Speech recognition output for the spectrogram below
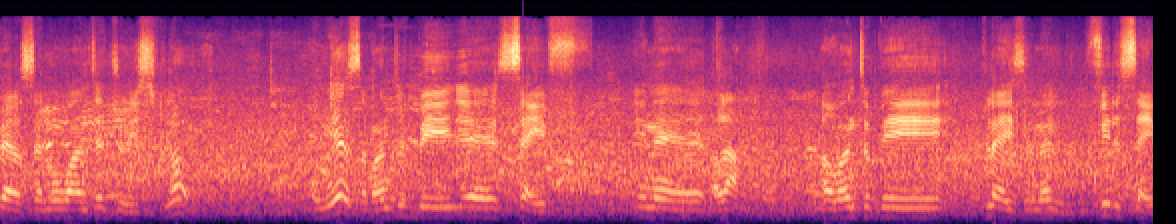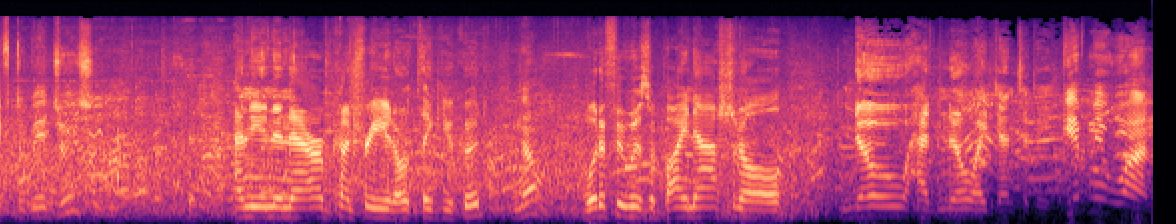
person who want a Jewish law. And yes, I want to be uh, safe in a Allah. I want to be place and I feel safe to be Jewish. And in an Arab country, you don't think you could? No. What if it was a binational, no, had no identity? Give me one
